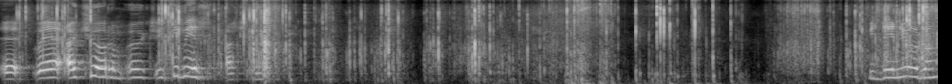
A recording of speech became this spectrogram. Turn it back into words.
E, ve açıyorum. 3, 2, 1. Açtım. Bir deniyorum.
